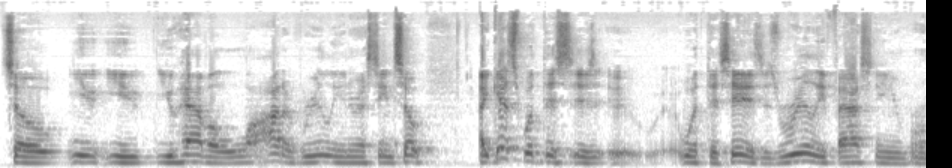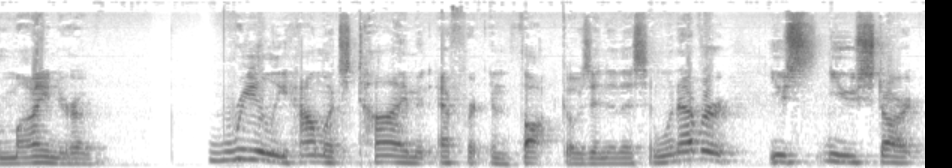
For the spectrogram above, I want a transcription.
So you you you have a lot of really interesting. So I guess what this is what this is is really fascinating reminder of really how much time and effort and thought goes into this. And whenever you you start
